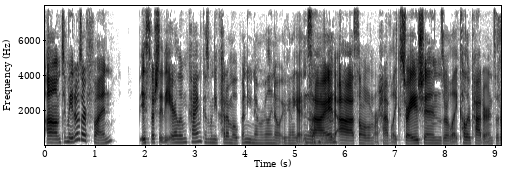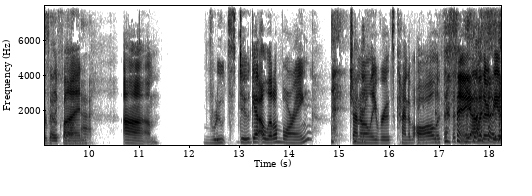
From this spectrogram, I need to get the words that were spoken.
Um, tomatoes are fun, especially the heirloom kind, because when you cut them open, you never really know what you're going to get inside. Uh, some of them are, have like striations or like color patterns that are So really cool. fun. Yeah. Um, roots do get a little boring. Generally, roots kind of all look the same, Yeah. whether it be a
